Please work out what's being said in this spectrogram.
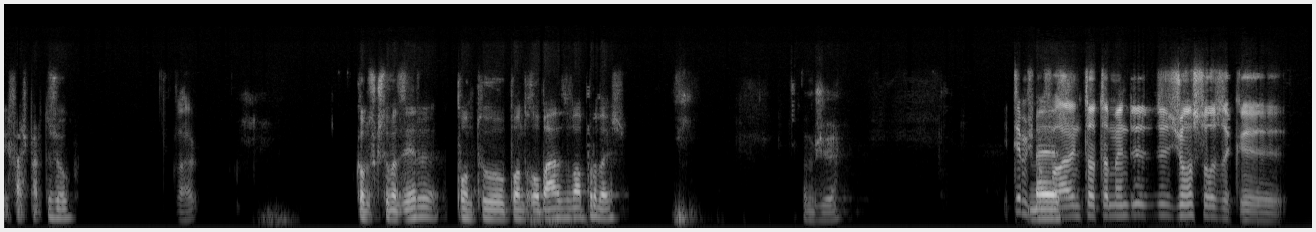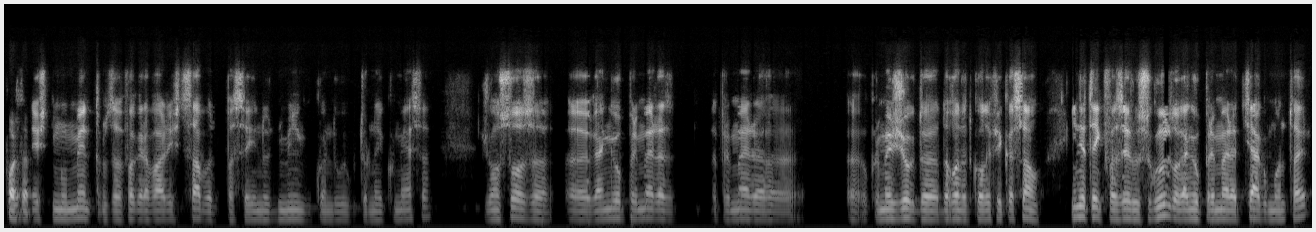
E faz parte do jogo. Claro. Como se costuma dizer, ponto, ponto roubado vale por dois. Vamos ver. E temos Mas- para falar então também de, de João Souza, que Força. neste momento estamos a gravar isto sábado para sair no domingo quando o torneio começa. João Souza eh, ganhou a primeira, a primeira, eh, o primeiro jogo da, da ronda de qualificação. Ainda tem que fazer o segundo. Ele ganhou o primeiro a Tiago Monteiro.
